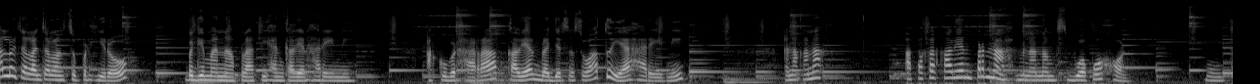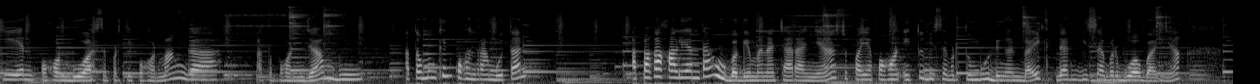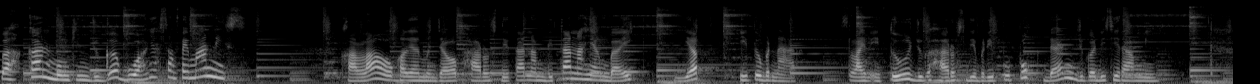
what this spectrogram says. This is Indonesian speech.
Halo calon-calon superhero, bagaimana pelatihan kalian hari ini? Aku berharap kalian belajar sesuatu ya hari ini. Anak-anak, apakah kalian pernah menanam sebuah pohon? Mungkin pohon buah seperti pohon mangga, atau pohon jambu, atau mungkin pohon rambutan? Apakah kalian tahu bagaimana caranya supaya pohon itu bisa bertumbuh dengan baik dan bisa berbuah banyak, bahkan mungkin juga buahnya sampai manis? Kalau kalian menjawab harus ditanam di tanah yang baik, yap, itu benar. Selain itu juga harus diberi pupuk dan juga disirami.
